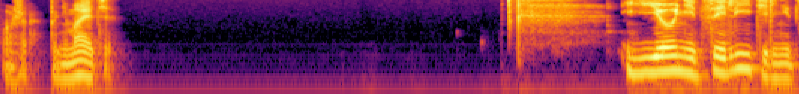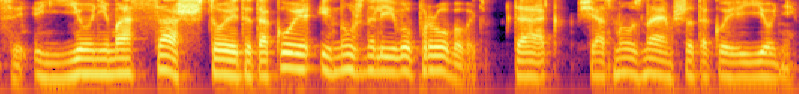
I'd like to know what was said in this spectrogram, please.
уже, понимаете? Йони-целительницы, йони-массаж, что это такое и нужно ли его пробовать. Так, сейчас мы узнаем, что такое йони.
